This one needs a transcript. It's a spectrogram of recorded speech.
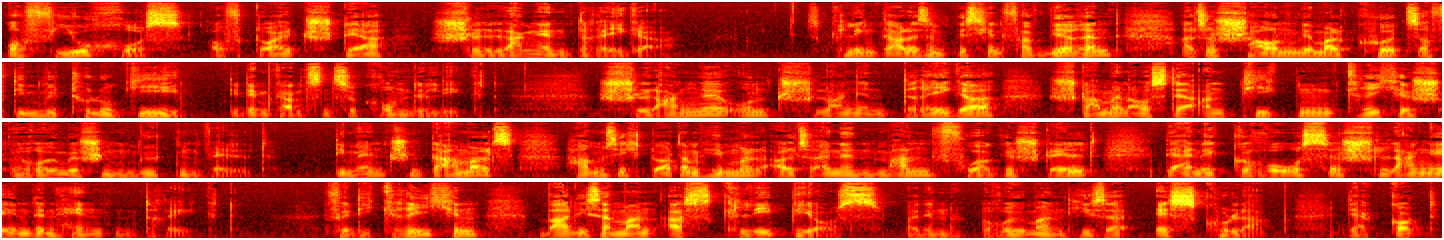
Ophiuchus, auf Deutsch der Schlangenträger. Es klingt alles ein bisschen verwirrend, also schauen wir mal kurz auf die Mythologie, die dem Ganzen zugrunde liegt. Schlange und Schlangenträger stammen aus der antiken griechisch-römischen Mythenwelt. Die Menschen damals haben sich dort am Himmel also einen Mann vorgestellt, der eine große Schlange in den Händen trägt. Für die Griechen war dieser Mann Asklepios, bei den Römern hieß er Äskulap, der Gott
